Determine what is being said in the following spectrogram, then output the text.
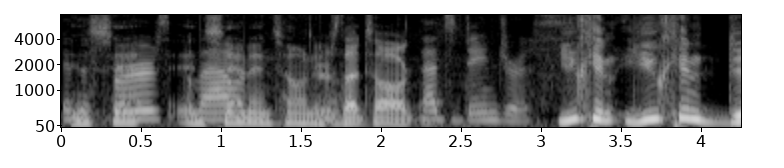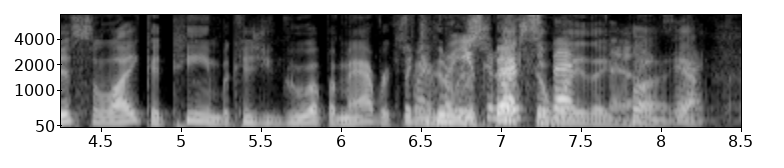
in, the San, Spurs in that San Antonio? There's that talk. that's dangerous. You can you can dislike a team because you grew up a Mavericks But you fan, can but but you respect, the way they them. play. Exactly. Yeah.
